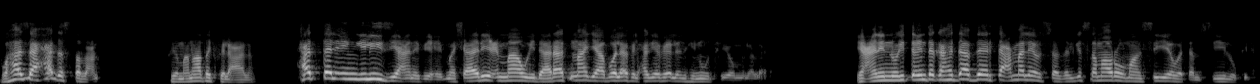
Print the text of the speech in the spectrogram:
وهذا حدث طبعا. في مناطق في العالم. حتى الإنجليز يعني في مشاريع ما وإدارات ما جابوا لها في الحقيقة فعلا هنود في يوم من الأيام. يعني إنه انت عندك اهداف داير تعملها يا أستاذ القصة ما رومانسية وتمثيل وكده.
